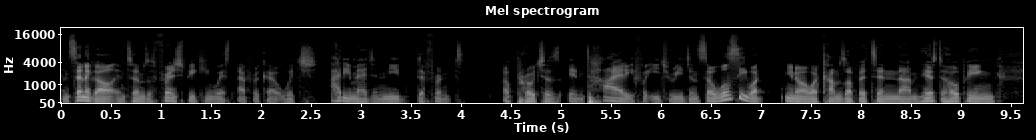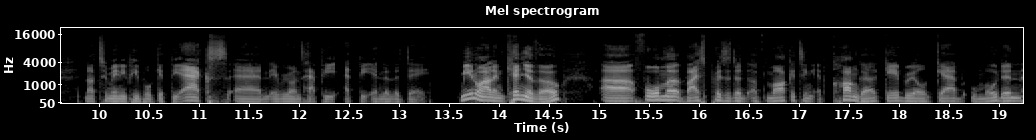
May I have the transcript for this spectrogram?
and Senegal in terms of French speaking West Africa, which I'd imagine need different approaches entirely for each region. So we'll see what you know what comes of it. And um, here's to hoping not too many people get the axe and everyone's happy at the end of the day. Meanwhile, in Kenya, though, uh, former Vice President of Marketing at Conga, Gabriel Gab Umoden,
